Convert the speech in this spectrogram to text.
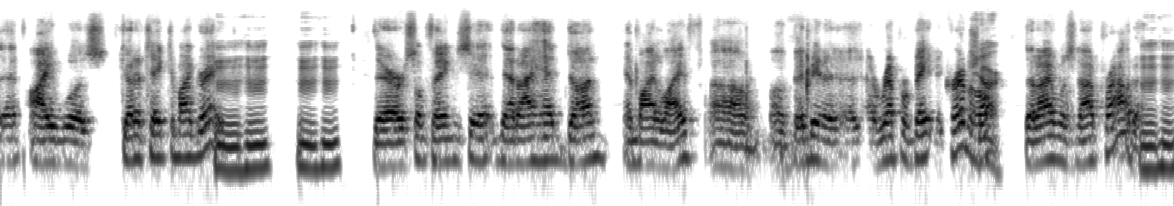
that I was going to take to my grave. Mm-hmm. Mm-hmm. There are some things that I had done in my life, um, of being a, a reprobate and a criminal, Sure. That I was not proud of. Mm-hmm.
